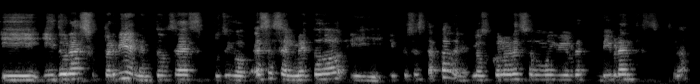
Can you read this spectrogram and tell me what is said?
y, y dura súper bien. Entonces, pues digo, ese es el método y, y, pues está padre. Los colores son muy vibrantes, ¿no?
